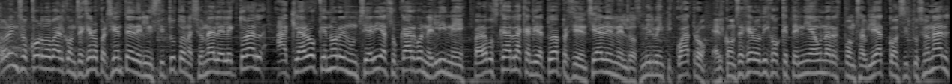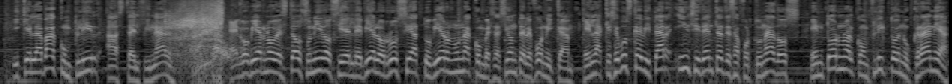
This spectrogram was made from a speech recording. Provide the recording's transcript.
Lorenzo Córdoba, el consejero presidente del Instituto Nacional Electoral, aclaró que no renunciaría a su cargo en el INE para buscar la candidatura presidencial en el 2024. El consejero dijo que tenía una responsabilidad constitucional y que la va a cumplir hasta el final. El gobierno de Estados Unidos y el de Bielorrusia tuvieron una conversación telefónica en la que se busca evitar incidentes desafortunados en torno al conflicto en Ucrania.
